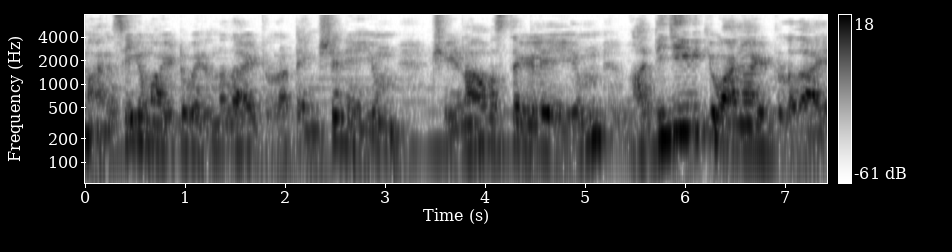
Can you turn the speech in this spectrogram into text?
മാനസികമായിട്ട് വരുന്നതായിട്ടുള്ള ടെൻഷനെയും ക്ഷീണാവസ്ഥകളെയും അതിജീവിക്കുവാനായിട്ടുള്ളതായ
